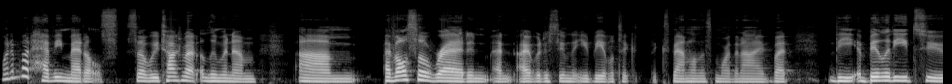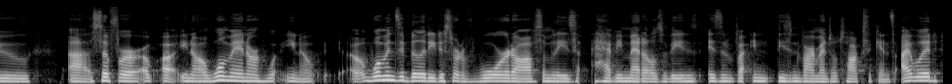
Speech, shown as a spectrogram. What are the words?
What about heavy metals? So we talked about aluminum. Um, I've also read, and, and I would assume that you'd be able to expand on this more than I, but the ability to uh, so for a, a, you know a woman or you know a woman's ability to sort of ward off some of these heavy metals or these is envi- these environmental toxicants, I would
